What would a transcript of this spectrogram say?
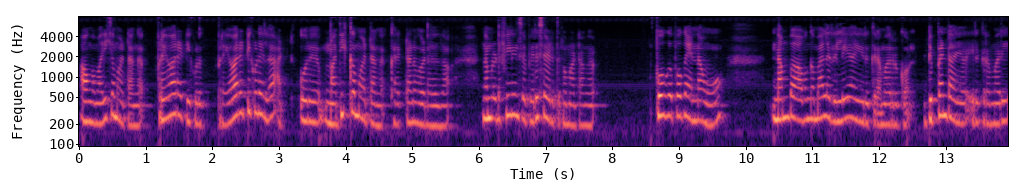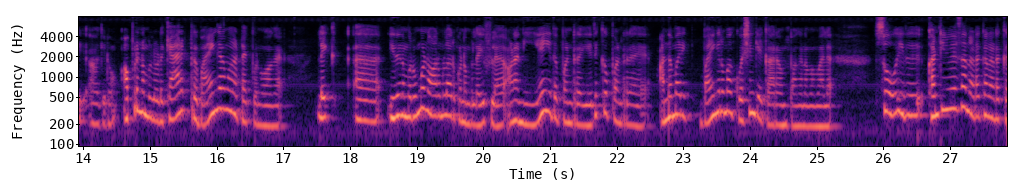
அவங்க மதிக்க மாட்டாங்க. ப்ரையாரிட்டி கூட ப்ரையாரிட்டி கூட இல்லை அட் ஒரு மதிக்க மாட்டாங்க. கரெக்டான வேர்டு அதுதான். நம்மளோட ஃபீலிங்ஸை பெருசாக எடுத்துக்க மாட்டாங்க. போக போக என்னாகும் நம்ம அவங்க மேலே ரிலே ஆகி இருக்கிற மாதிரி இருக்கும். டிபெண்ட் ஆகி இருக்கிற மாதிரி ஆகிடும். அப்புறம் நம்மளோட கேரக்டரை பயங்கரமாக அட்டாக் பண்ணுவாங்க. லைக் இது நம்ம ரொம்ப நார்மலாக இருக்கும் நம்ம லைஃப்பில் ஆனால் நீ ஏன் இதை பண்ணுற எதுக்கு பண்ணுற அந்த மாதிரி பயங்கரமாக கொஷின் கேட்க ஆரம்பிப்பாங்க நம்ம மேலே. ஸோ இது கண்டினியூஸாக நடக்க நடக்க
